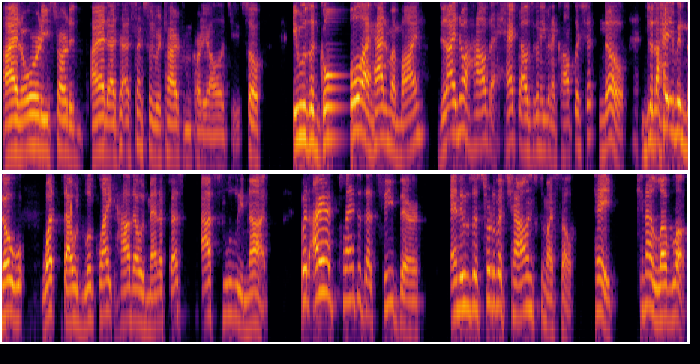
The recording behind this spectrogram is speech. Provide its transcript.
I had already started, I had essentially retired from cardiology. So it was a goal I had in my mind. Did I know how the heck I was going to even accomplish it? No. Did I even know what that would look like, how that would manifest? Absolutely not. But I had planted that seed there, and it was a sort of a challenge to myself. Hey, can I level up?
